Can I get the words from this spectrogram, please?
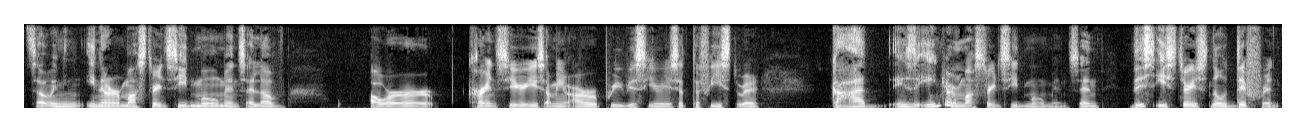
So I mean, in our mustard seed moments, I love our current series. I mean, our previous series at the feast where God is in your mustard seed moments, and this Easter is no different.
